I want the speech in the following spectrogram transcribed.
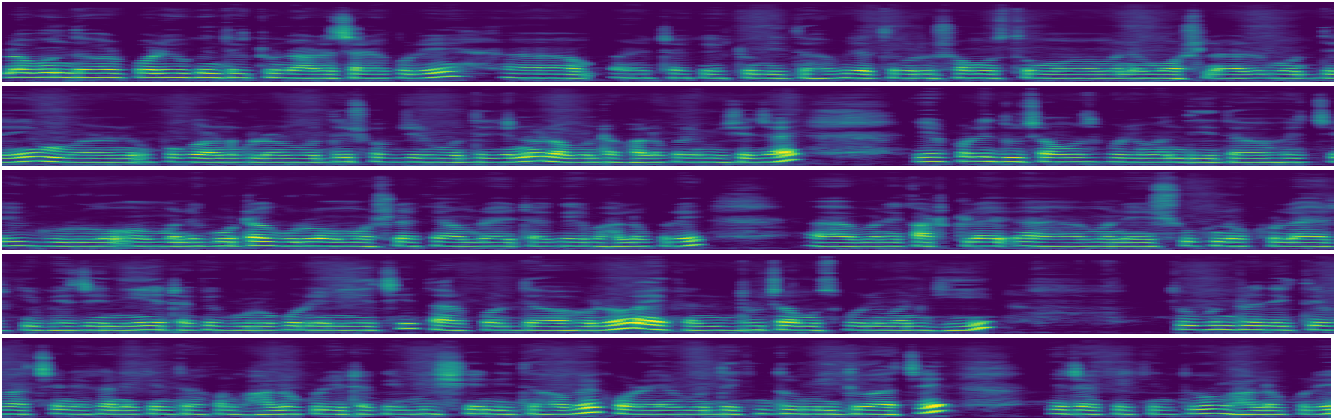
লবণ দেওয়ার পরেও কিন্তু একটু নাড়াচাড়া করে এটাকে একটু নিতে হবে যাতে করে সমস্ত মানে মশলার মধ্যেই মানে উপকরণগুলোর মধ্যে, সবজির মধ্যে যেন লবণটা ভালো করে মিশে যায়। এরপরে দু চামচ পরিমাণ দিয়ে দেওয়া হয়েছে গুঁড়ো মানে গোটা গুঁড়ো মশলাকে আমরা এটাকে ভালো করে মানে কাঠখোলায় মানে শুকনো খোলায় আর কি ভেজে নিয়ে এটাকে গুঁড়ো করে নিয়েছি। তারপর দেওয়া হলো এখানে দু চামচ পরিমাণ ঘি। তো বন্ধুরা দেখতে পাচ্ছেন, এখানে কিন্তু এখন ভালো করে এটাকে মিশিয়ে নিতে হবে। কড়াইয়ের মধ্যে কিন্তু মৃদু আছে, এটাকে কিন্তু ভালো করে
